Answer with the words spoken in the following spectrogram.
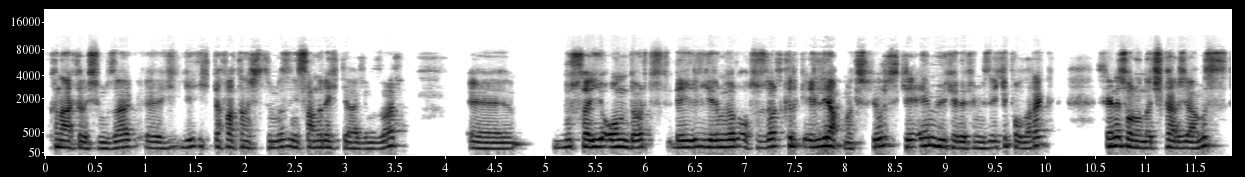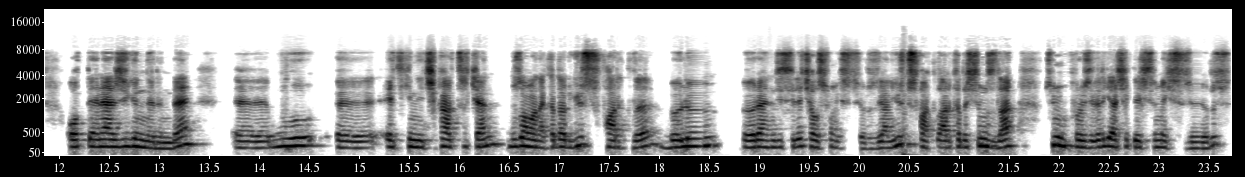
yakın arkadaşımıza e, ilk defa tanıştığımız insanlara ihtiyacımız var. E, bu sayıyı 14 değil 24, 34, 40, 50 yapmak istiyoruz ki en büyük hedefimiz ekip olarak sene sonunda çıkaracağımız ODTÜ Enerji Günlerinde e, bu e, etkinliği çıkartırken bu zamana kadar 100 farklı bölüm öğrencisiyle çalışmak istiyoruz. Yani 100 farklı arkadaşımızla tüm projeleri gerçekleştirmek istiyoruz.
